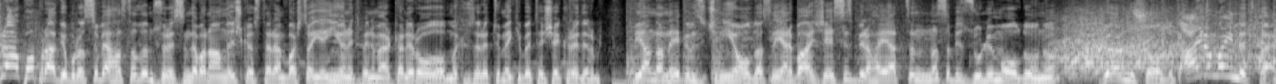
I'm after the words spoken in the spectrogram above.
Kral Pop Radyo burası ve hastalığım süresinde bana anlayış gösteren başta yayın yönetmenim Erkan Eroğlu olmak üzere tüm ekibe teşekkür ederim. Bir yandan da hepimiz için iyi oldu aslında. Yani Bay bir hayatın nasıl bir zulüm olduğunu görmüş olduk. Ayrılmayın lütfen.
